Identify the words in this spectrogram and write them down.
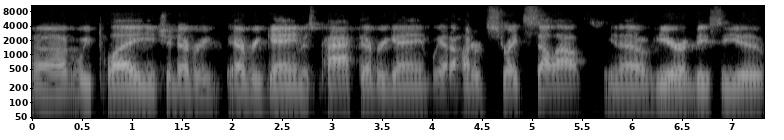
uh, we play each and every every game is packed every game. We had hundred straight sellouts, you know, here at VCU.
